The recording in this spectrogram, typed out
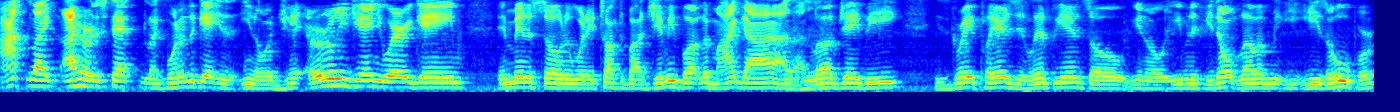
I, like I heard a stat like one of the games, you know, a early January game in Minnesota where they talked about Jimmy Butler, my guy. I, I Mm-hmm. love JB. He's a great player. He's an Olympian. So you know, even if you don't love him, he, he's a hooper.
